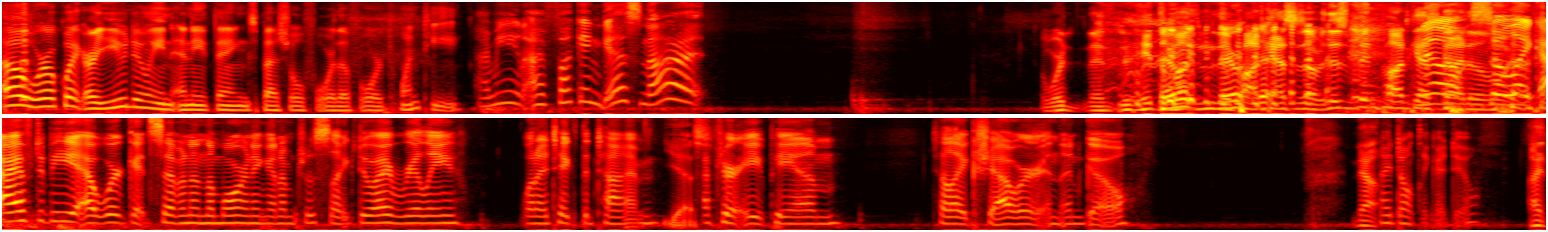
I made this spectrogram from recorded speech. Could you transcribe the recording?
oh, real quick. Are you doing anything special for the 420? I mean, I fucking guess not. We're then hit the button. there- the podcast is over. This has been podcast no, guide of the so Week. like I have to be at work at seven in the morning, and I'm just like, do I really want to take the time Yes. after 8 p.m. to like shower and then go. Now, I don't think I do. I,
